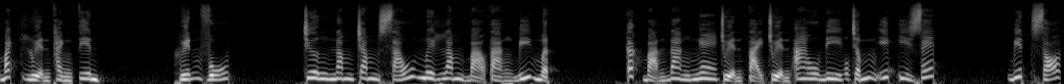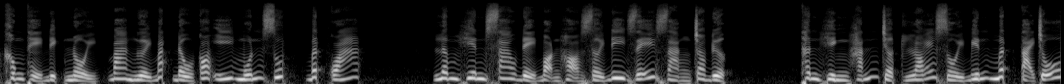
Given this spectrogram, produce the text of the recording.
Bách luyện thành tiên. huyễn Vũ. Chương 565 Bảo tàng bí mật. Các bạn đang nghe truyện tại truyện Audi.xyz. Biết rõ không thể địch nổi. Ba người bắt đầu có ý muốn rút. Bất quá. Lâm Hiên sao để bọn họ rời đi dễ dàng cho được. Thân hình hắn chợt lóe rồi biến mất tại chỗ.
